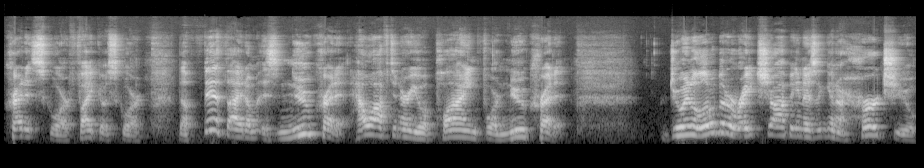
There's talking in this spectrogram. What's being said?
credit score, FICO score. The fifth item is new credit. How often are you applying for new credit? Doing a little bit of rate shopping isn't going to hurt you,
